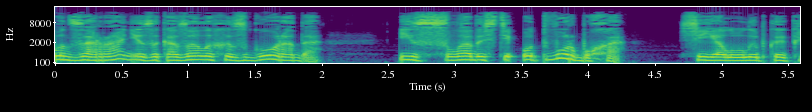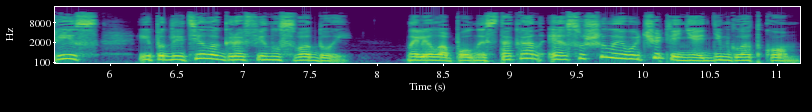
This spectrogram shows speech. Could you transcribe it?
Он заранее заказал их из города, из сладости от Ворбуха. Сияла улыбкой Крис и подлетела к графину с водой. Налила полный стакан и осушила его чуть ли не одним глотком.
